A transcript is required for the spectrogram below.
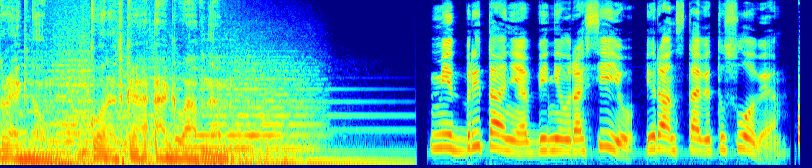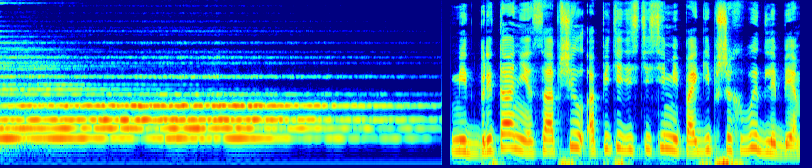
Регнум. Коротко о главном. МИД Британии обвинил Россию, Иран ставит условия. МИД Британии сообщил о 57 погибших в Идлибе.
